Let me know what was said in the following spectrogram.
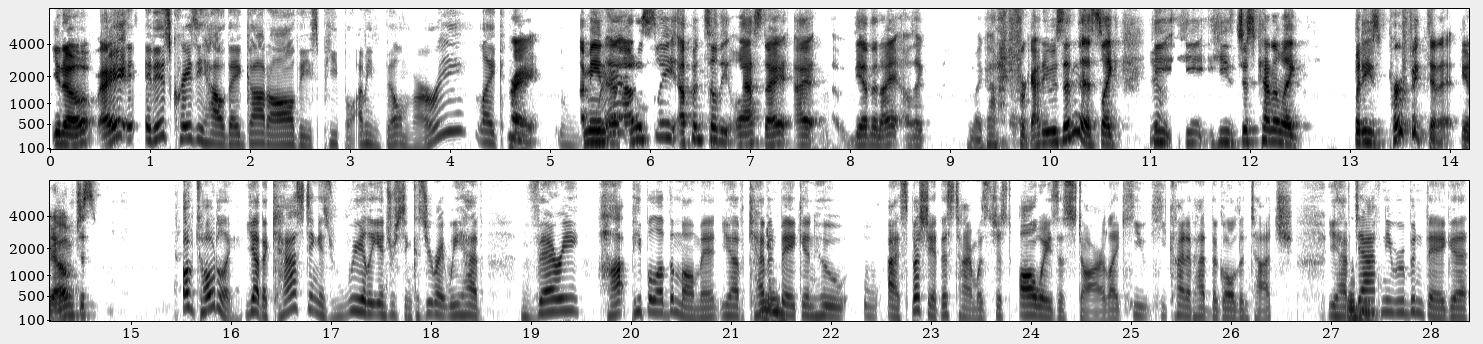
you know, right? it, it is crazy how they got all these people. I mean, Bill Murray, like, right. I mean, where- honestly, up until the last night, I the other night, I was like, oh my god, I forgot he was in this. Like he he he's just kind of like, but he's perfect in it, you know. Just Oh, totally. Yeah, the casting is really interesting because you're right. We have very hot people of the moment. You have Kevin Mm. Bacon, who, especially at this time, was just always a star. Like he he kind of had the golden touch. You have Mhm. Daphne Rubin Vega.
